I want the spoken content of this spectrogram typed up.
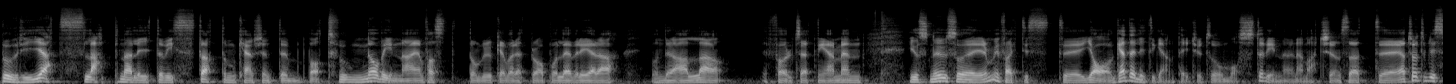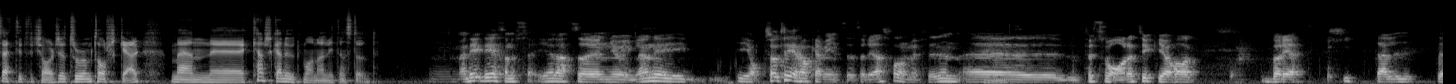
börjat slappna lite och visste att de kanske inte var tvungna att vinna, även fast de brukar vara rätt bra på att leverera under alla förutsättningar. Men just nu så är de ju faktiskt eh, jagade lite grann Patriots och måste vinna den här matchen. Så att eh, jag tror att det blir svettigt för Chargers. Jag tror de torskar, men eh, kanske kan utmana en liten stund. Mm, men det, det är som du säger, alltså New England är är också tre raka vinster, så deras form är fin. Mm. försvaret tycker jag har börjat hitta lite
